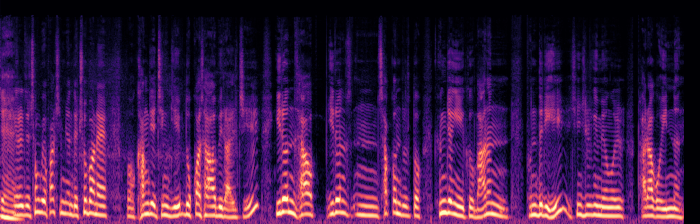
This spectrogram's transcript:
예. 를 들어 1980년대 초반에 뭐 강제 징집 녹화 사업이랄지 이런 사업 이런 음, 사건들도 굉장히 그 많은 분들이 진실 규명을 바라고 있는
